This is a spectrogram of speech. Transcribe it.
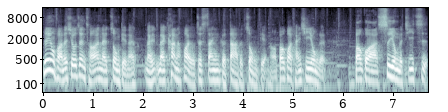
任用法的修正草案来重点来来来看的话，有这三个大的重点哈，包括弹性用人，包括适用的机制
